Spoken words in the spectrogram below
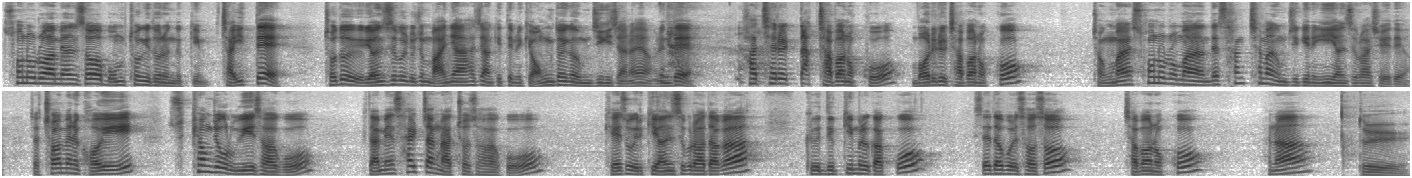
손으로 하면서 몸통이 도는 느낌. 자 이때 저도 연습을 요즘 많이 하지 않기 때문에 이렇게 엉덩이가 움직이잖아요. 그런데 하체를 딱 잡아놓고 머리를 잡아놓고 정말 손으로만 하는데 상체만 움직이는 이 연습을 하셔야 돼요. 자 처음에는 거의 수평적으로 위에서 하고 그다음엔 살짝 낮춰서 하고 계속 이렇게 연습을 하다가 그 느낌을 갖고 셋업을 서서 잡아놓고 하나 둘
